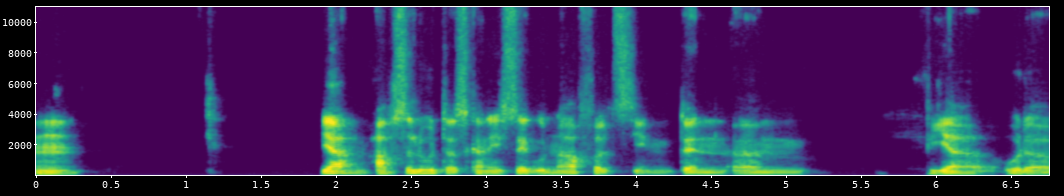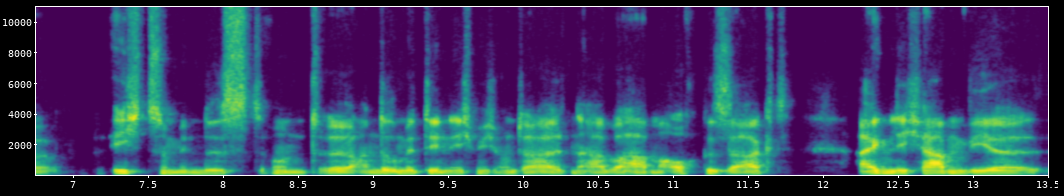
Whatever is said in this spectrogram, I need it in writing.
Hm. Ja, absolut, das kann ich sehr gut nachvollziehen. Denn ähm, wir oder ich zumindest und äh, andere, mit denen ich mich unterhalten habe, haben auch gesagt, eigentlich haben wir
